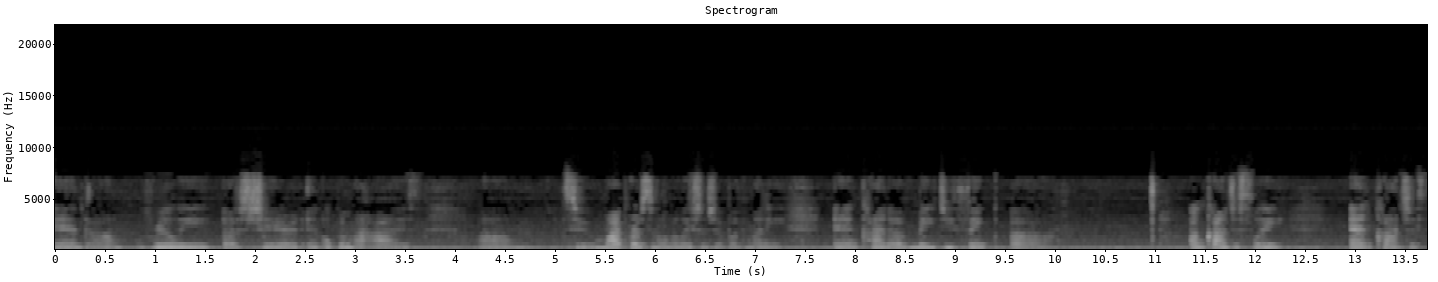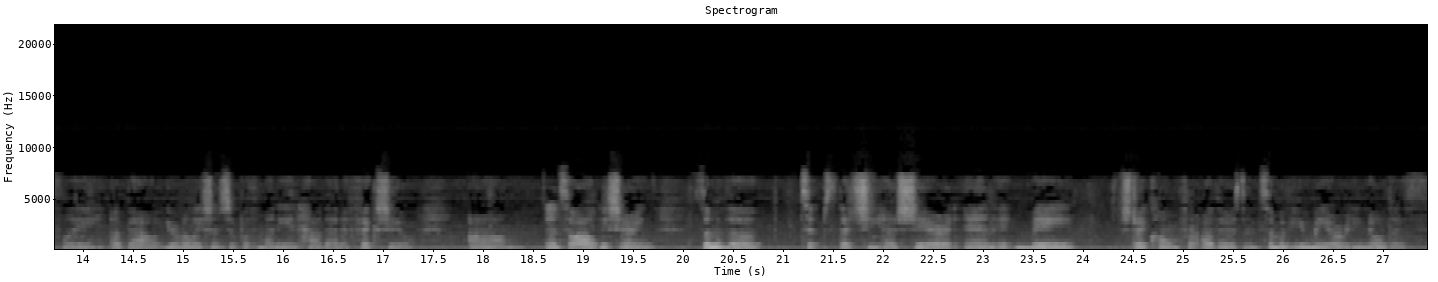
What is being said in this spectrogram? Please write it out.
and um, really uh, shared and opened my eyes um, to my personal relationship with money and kind of made you think uh, unconsciously and consciously about your relationship with money and how that affects you. Um, and so I'll be sharing some of the tips that she has shared and it may strike home for others, and some of you may already know this,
